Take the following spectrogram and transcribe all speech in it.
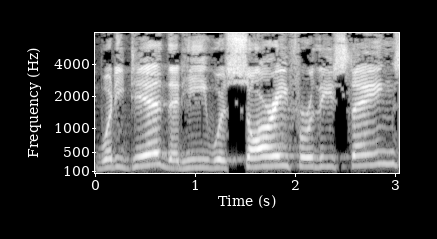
what he did that he was sorry for these things.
